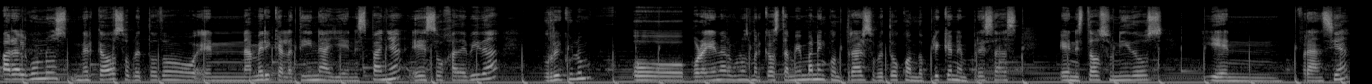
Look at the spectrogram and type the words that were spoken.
Para algunos mercados, sobre todo en América Latina y en España, es hoja de vida, currículum, o por ahí en algunos mercados también van a encontrar, sobre todo cuando apliquen empresas en Estados Unidos y en Francia,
